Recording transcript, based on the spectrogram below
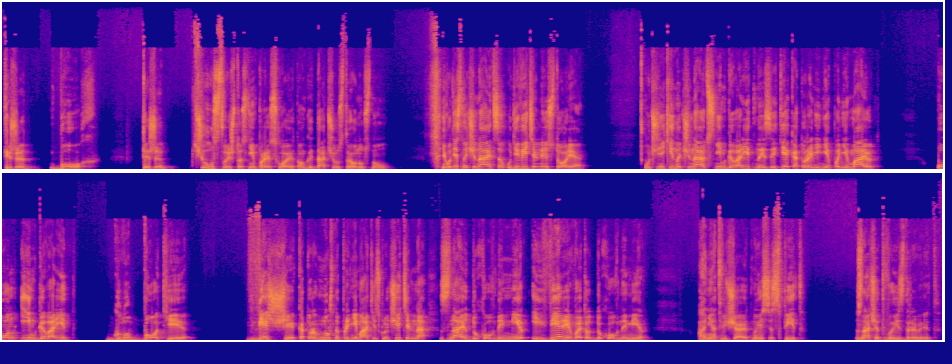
ты же Бог, ты же чувствуешь, что с ним происходит. Он говорит, да, чувствую, он уснул. И вот здесь начинается удивительная история – Ученики начинают с ним говорить на языке, который они не понимают. Он им говорит глубокие вещи, которым нужно принимать исключительно, зная духовный мир и веря в этот духовный мир. Они отвечают, ну если спит, значит выздоровеет.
